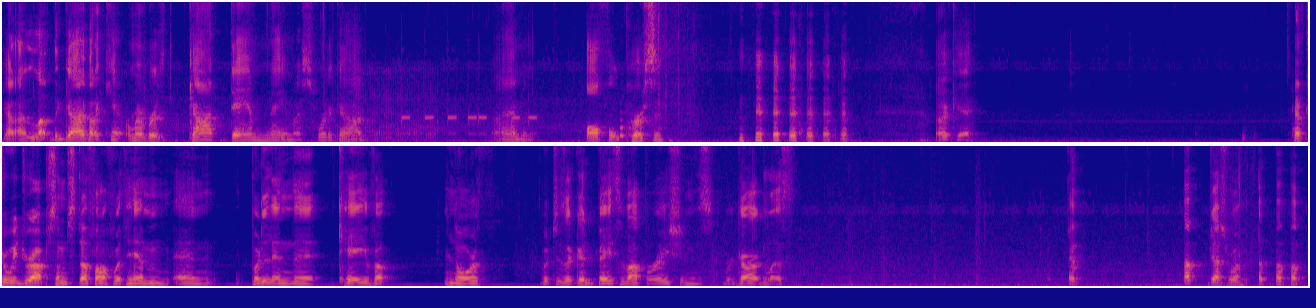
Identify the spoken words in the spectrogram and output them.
God, I love the guy, but I can't remember his goddamn name. I swear to God. I am an awful person. okay. After we drop some stuff off with him and put it in the cave up north, which is a good base of operations regardless. Up. Up, Joshua. Up, up, up.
